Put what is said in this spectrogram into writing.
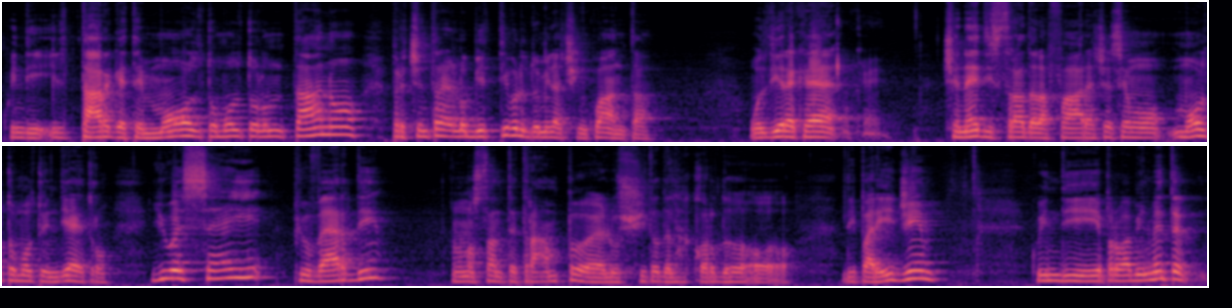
Quindi il target è molto molto lontano per centrare l'obiettivo del 2050. Vuol dire che okay. ce n'è di strada da fare, cioè siamo molto molto indietro. USA più verdi, nonostante Trump e l'uscita dell'accordo di Parigi. Quindi probabilmente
